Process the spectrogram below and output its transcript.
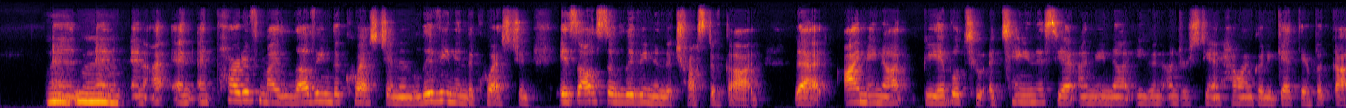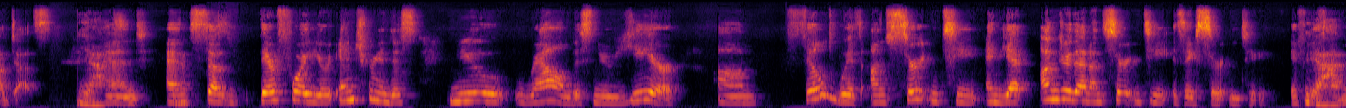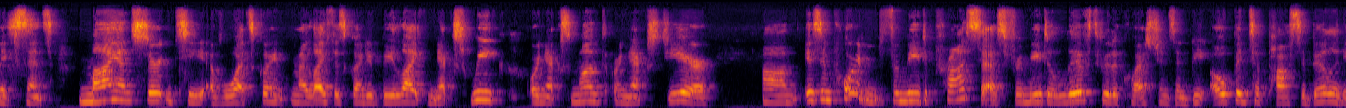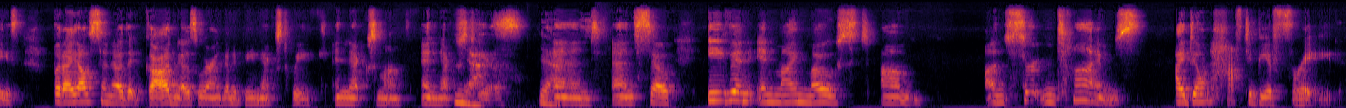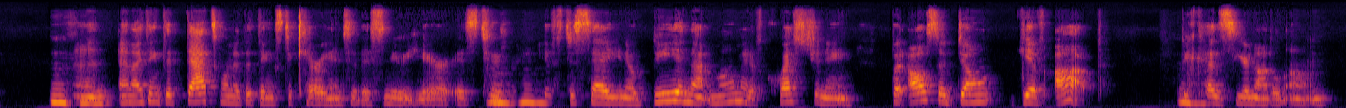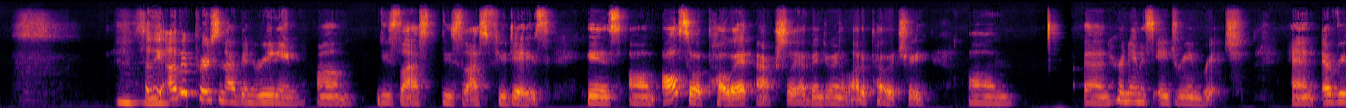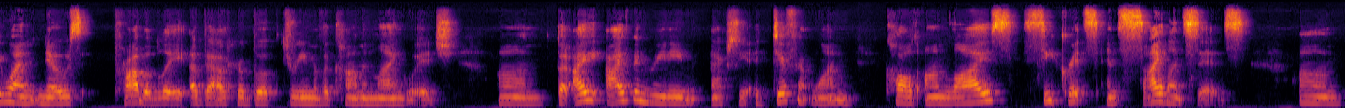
And mm-hmm. and and, I, and and part of my loving the question and living in the question is also living in the trust of god that i may not be able to attain this yet i may not even understand how i'm going to get there but god does yeah and and yes. so therefore you're entering this new realm this new year um, filled with uncertainty and yet under that uncertainty is a certainty if, yes. if that makes sense. My uncertainty of what's going, my life is going to be like next week or next month or next year um, is important for me to process, for me to live through the questions and be open to possibilities. But I also know that God knows where I'm going to be next week and next month and next yes. year. Yes. And and so even in my most um, uncertain times, I don't have to be afraid. Mm-hmm. And and I think that that's one of the things to carry into this new year is to mm-hmm. is to say you know be in that moment of questioning, but also don't give up mm-hmm. because mm-hmm. you're not alone. So the mm-hmm. other person I've been reading um, these last these last few days is um, also a poet. Actually, I've been doing a lot of poetry, um, and her name is Adrienne Rich, and everyone knows probably about her book dream of a common language um, but I, i've been reading actually a different one called on lies secrets and silences um,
